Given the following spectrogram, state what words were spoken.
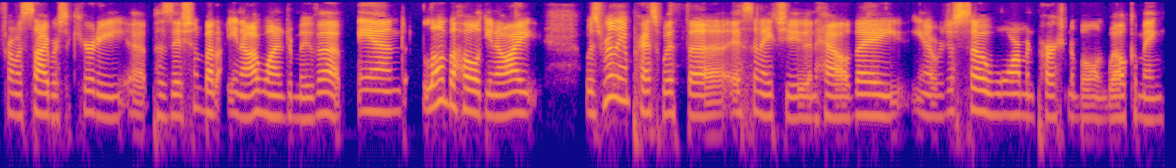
from a cybersecurity uh, position, but you know, I wanted to move up. And lo and behold, you know, I was really impressed with uh, SNHU and how they, you know, were just so warm and personable and welcoming.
